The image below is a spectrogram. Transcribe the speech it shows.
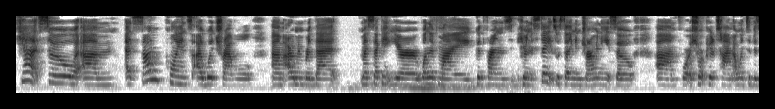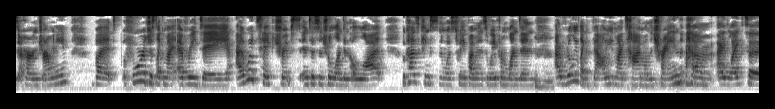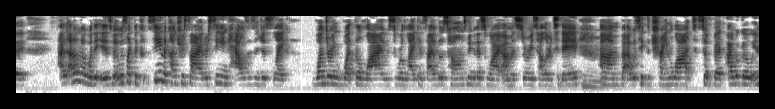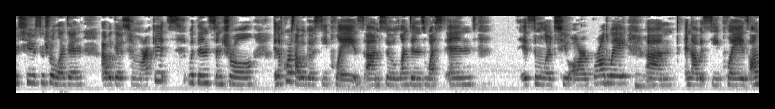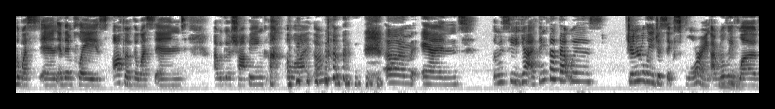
Yeah, so um, at some points I would travel. Um, I remember that my second year, one of my good friends here in the States was studying in Germany. So, um, for a short period of time, I went to visit her in Germany. But for just like my everyday, I would take trips into central London a lot because Kingston was 25 minutes away from London. Mm-hmm. I really like valued my time on the train. Um, I like to, I, I don't know what it is, but it was like the seeing the countryside or seeing houses and just like wondering what the lives were like inside of those homes. Maybe that's why I'm a storyteller today. Mm. Um, but I would take the train a lot. So, but I would go into central London. I would go to markets within central. And of course, I would go see plays. Um, so London's West End is similar to our Broadway. Mm-hmm. Um, and I would see plays on the West End and then plays off of the West End. I would go shopping a lot. um, and let me see. Yeah, I think that that was generally just exploring. I really mm-hmm. love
